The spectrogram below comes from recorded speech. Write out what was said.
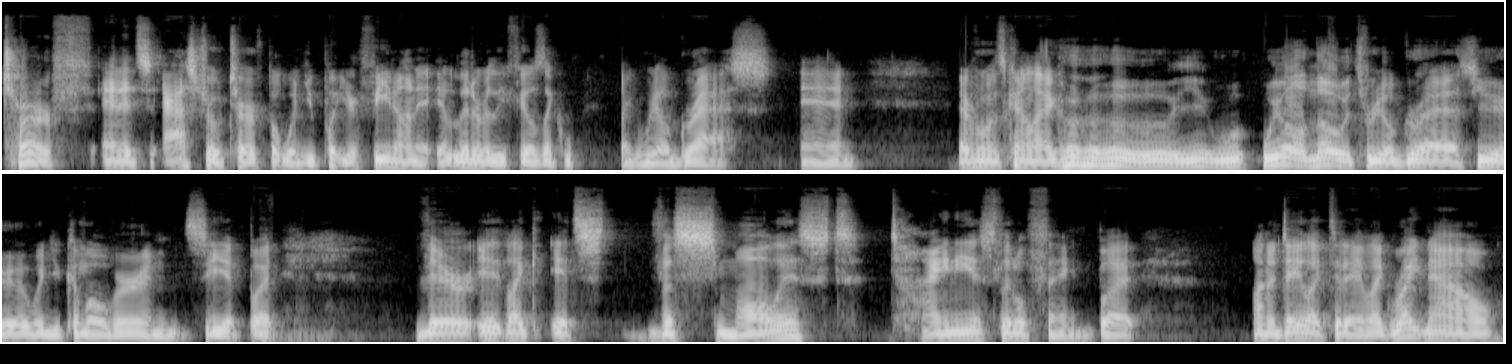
turf and it's astroturf but when you put your feet on it it literally feels like like real grass and everyone's kind of like oh, you, we all know it's real grass yeah when you come over and see it but there it like it's the smallest tiniest little thing but on a day like today like right now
